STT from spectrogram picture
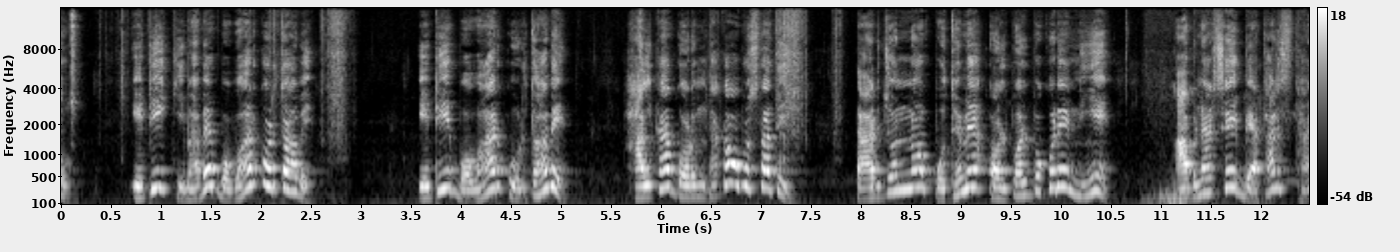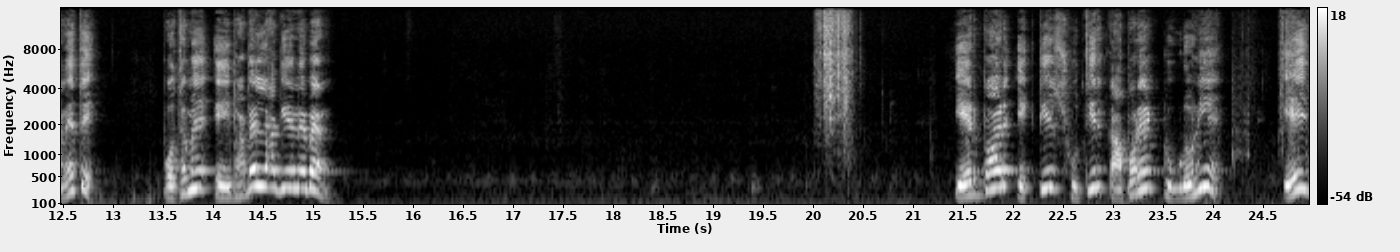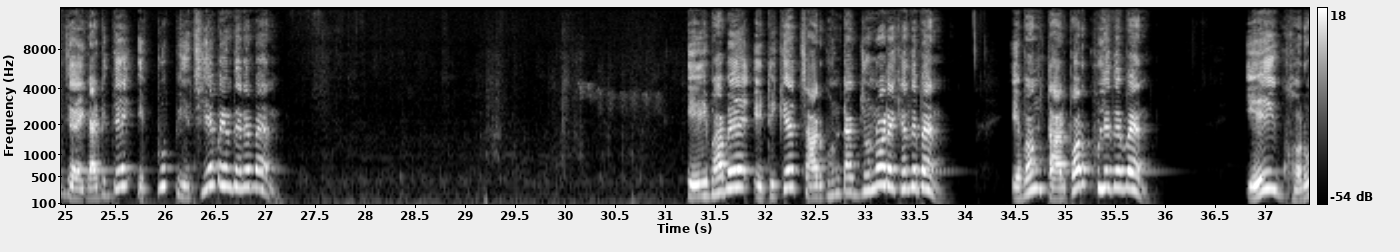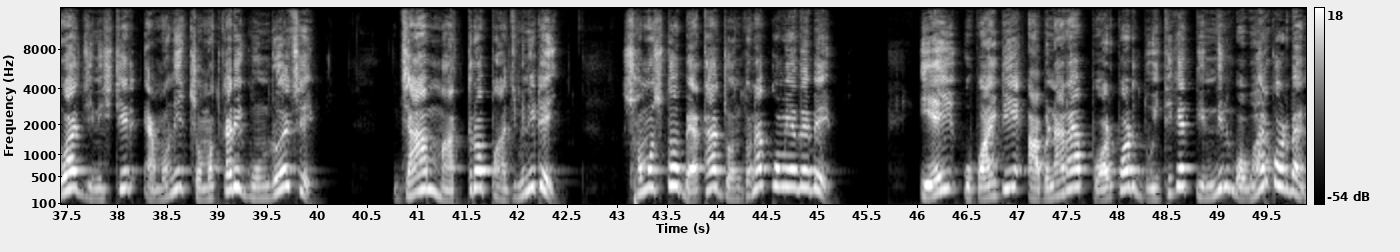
এটি কীভাবে ব্যবহার করতে হবে? এটি ব্যবহার করতে হবে হালকা গরম থাকা অবস্থাতেই। তার জন্য প্রথমে অল্প অল্প করে নিয়ে আপনার সেই ব্যথার স্থানেতে প্রথমে এইভাবে লাগিয়ে নেবেন। এরপর একটি সুতির কাপড়ের টুকরো নিয়ে এই জায়গাটিতে একটু পেঁচিয়ে বেঁধে নেবেন। এইভাবে এটিকে চার ঘণ্টার জন্য রেখে দেবেন এবং তারপর খুলে দেবেন। এই ঘরোয়া জিনিসটির এমনই চমৎকারী গুণ রয়েছে যা মাত্র পাঁচ মিনিটেই সমস্ত ব্যথা যন্ত্রণা কমিয়ে দেবে। এই উপায়টি আপনারা পরপর দুই থেকে তিন দিন ব্যবহার করবেন।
